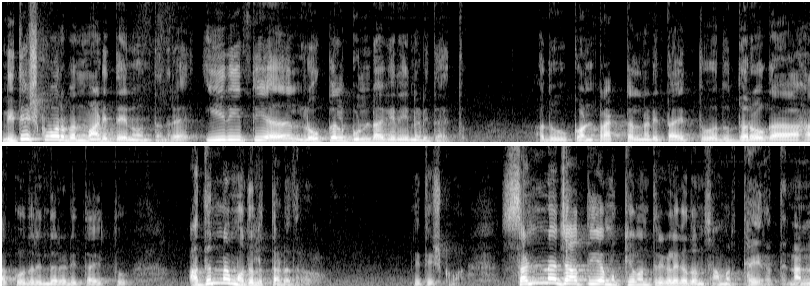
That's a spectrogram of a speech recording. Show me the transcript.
ನಿತೀಶ್ ಕುಮಾರ್ ಬಂದು ಮಾಡಿದ್ದೇನು ಅಂತಂದರೆ, ಈ ರೀತಿಯ ಲೋಕಲ್ ಗುಂಡಾಗಿರಿ ನಡೀತಾ ಇತ್ತು. ಅದು ಕಾಂಟ್ರಾಕ್ಟಲ್ಲಿ ನಡೀತಾ ಇತ್ತು, ಅದು ದರೋಗ ಹಾಕೋದರಿಂದ ನಡೀತಾ ಇತ್ತು. ಅದನ್ನು ಮೊದಲು ತಡೆದ್ರು. ನಿತೀಶ್ ಕುಮಾರ್. ಸಣ್ಣ ಜಾತಿಯ ಮುಖ್ಯಮಂತ್ರಿಗಳಿಗೆ ಅದೊಂದು ಸಾಮರ್ಥ್ಯ ಇರುತ್ತೆ. ನನ್ನ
